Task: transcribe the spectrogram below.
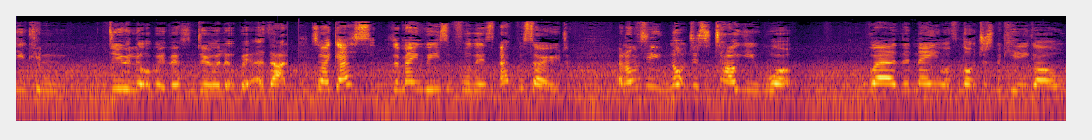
you can do a little bit of this and do a little bit of that. So I guess the main reason for this episode, and obviously not just to tell you what where the name of not just bikini girl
